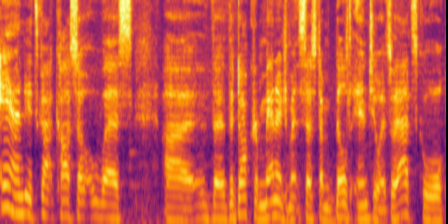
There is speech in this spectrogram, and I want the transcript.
and it's got Casa OS, uh, the, the Docker management system built into it. So that's cool.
